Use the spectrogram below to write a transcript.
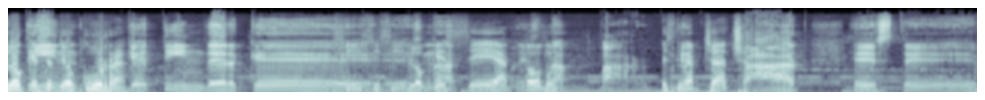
Lo que se te ocurra. Que Tinder, que... Sí, sí, sí, lo que sea, todo. Snapchat, que Snapchat. Chat, este,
